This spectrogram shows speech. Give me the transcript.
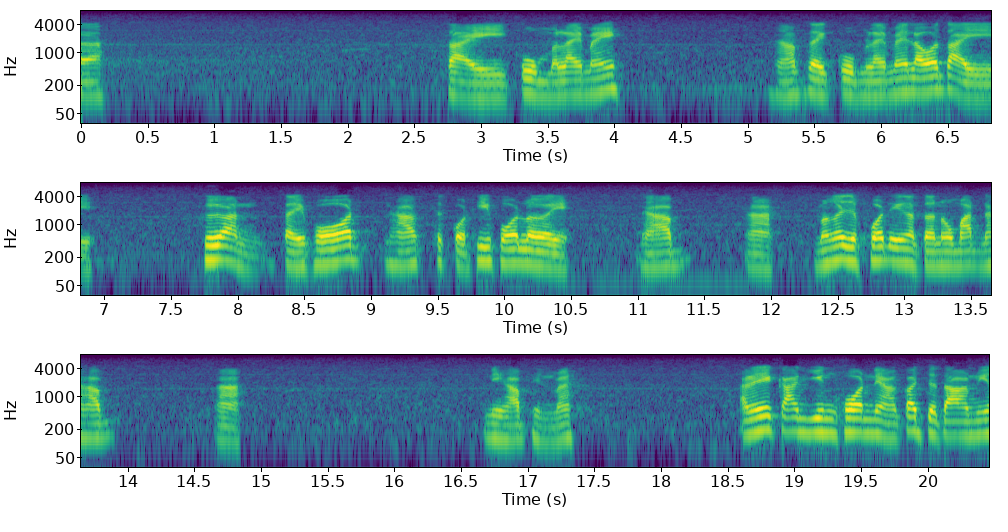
อใส่กลุ่มอะไรไหมนะครับ ใส่กลุ่มอะไรไหมเราก็ใส่เพื่อนใส่โพสนะครับจะกดที่โพสเลยนะครับอะมันก็จะโพสเองอัตโนมัตินะครับอะนี่ครับเห็นไหม อันนี้การยิงคนเนี่ยก็จะตามนี้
